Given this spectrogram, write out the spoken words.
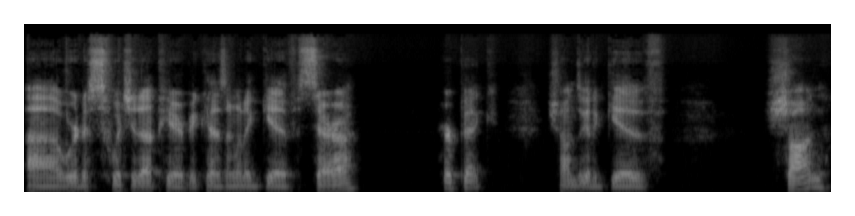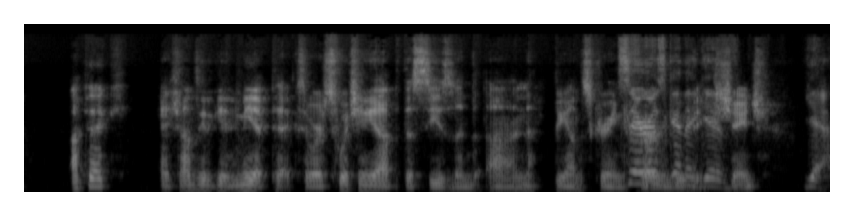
uh, we're going to switch it up here because I'm going to give Sarah her pick. Sean's going to give Sean a pick, and Sean's going to give me a pick. So we're switching up the season on Beyond the Screen Sarah's for gonna give- exchange. Yeah,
